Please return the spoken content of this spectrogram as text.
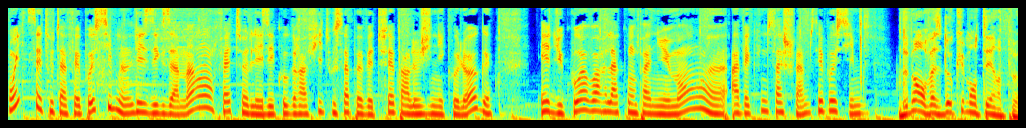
Oui, c'est tout à fait possible. Les examens, en fait, les échographies, tout ça peuvent être faits par le gynécologue et du coup avoir l'accompagnement euh, avec une sage-femme, c'est possible. Demain, on va se documenter un peu.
